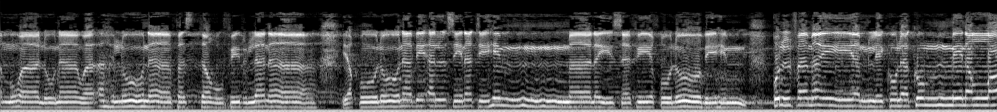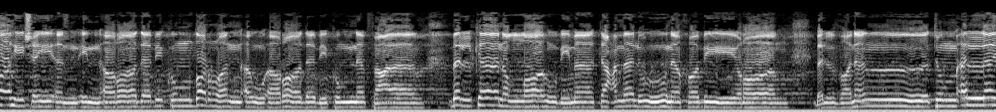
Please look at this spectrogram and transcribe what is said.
أموالنا وأهلنا فاستغفر لنا. يقولون بألسنتهم ما ليس في قلوبهم. قل فمن يملك لكم من الله شيئا إن أراد بكم ضرا أو أراد بكم نفعا. بل كان الله بما تعملون خبيرا. بل ظننتم ظننتم أن لن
